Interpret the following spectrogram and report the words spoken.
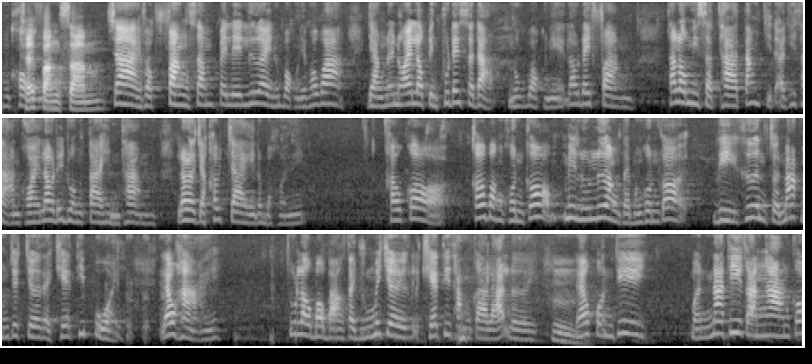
ำของใช้ฟังซ้ำใช่บอกฟังซ้ำไปเรื่อยๆหนูบอกนี้เพราะว่าอย่างน้อยๆ เราเป็นผู้ได้สดับหนูบอกนี้เราได้ฟัง ถ้าเรามีศรัทธาตั้งจิตอธิษฐานขอให้เราได้ดวงตาเห็นธรรมแล้วเราจะเข้าใจเราบอกอย่างนี้เขาก็ เขาบางคนก็ไม่รู้เรื่องแต่บางคนก็ดีขึ้นส่วนมากหนูจะเจอแต่เคสที่ป่วย แล้วหาย ทุเราเบาบางแต่ยุงไม่เจอเคสที่ทำการละเลยอืมแล้วคนที่เหมือนหน้าที่การงานก็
